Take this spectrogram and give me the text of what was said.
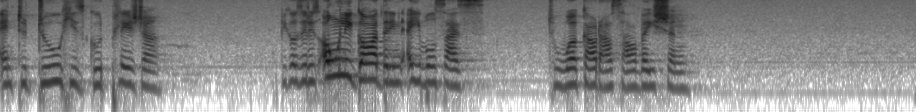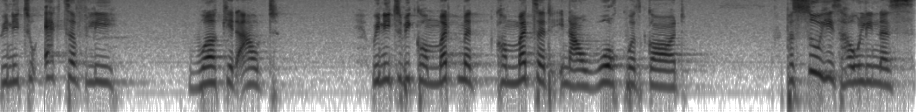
and to do his good pleasure. Because it is only God that enables us to work out our salvation. We need to actively work it out. We need to be commitment, committed in our walk with God. Pursue His holiness.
